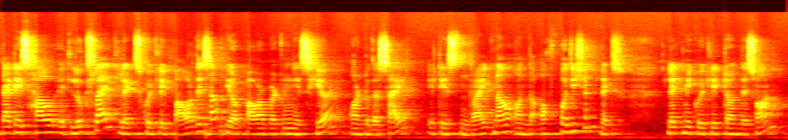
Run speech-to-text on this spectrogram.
that is how it looks like. Let's quickly power this up. Your power button is here onto the side. It is right now on the off position. Let's let me quickly turn this on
